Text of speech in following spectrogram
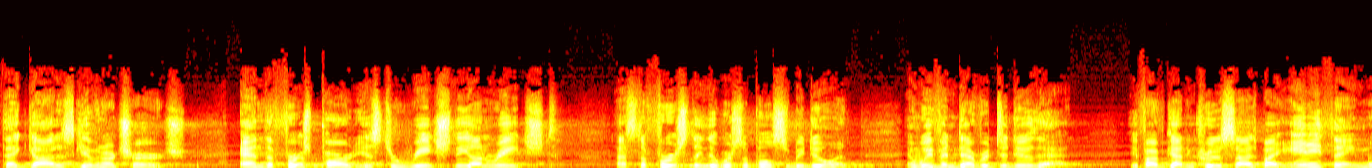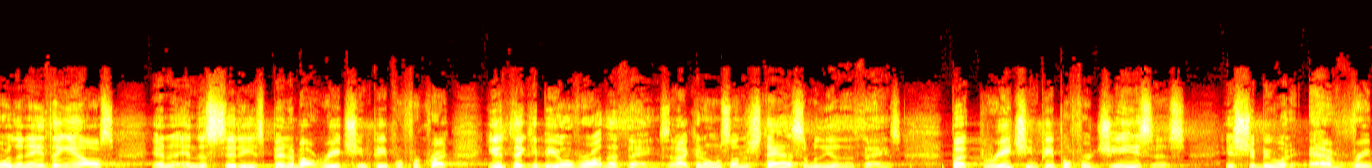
that God has given our church. And the first part is to reach the unreached. That's the first thing that we're supposed to be doing. And we've endeavored to do that. If I've gotten criticized by anything more than anything else in, in the city, it's been about reaching people for Christ. You'd think it'd be over other things, and I can almost understand some of the other things. But reaching people for Jesus, it should be what every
